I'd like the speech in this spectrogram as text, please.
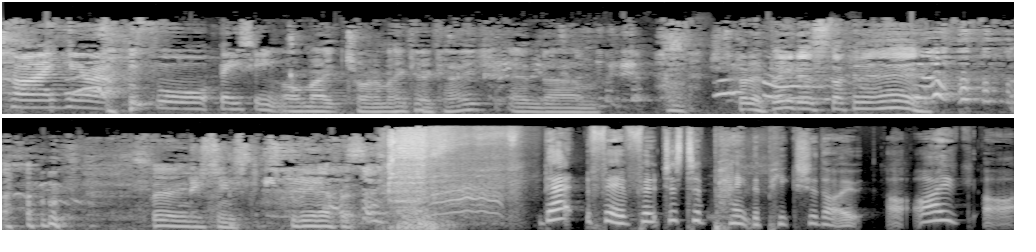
Tie hair up before beating. Old mate trying to make her cake, and um, she's got her beater stuck in her hair. Very interesting. Could be an effort. That Fev, for, just to paint the picture though, I I,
